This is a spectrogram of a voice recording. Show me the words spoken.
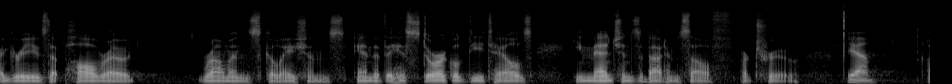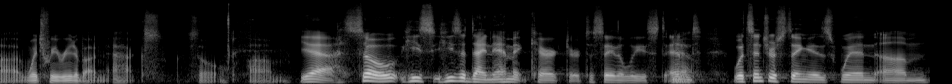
agrees that Paul wrote Romans, Galatians, and that the historical details he mentions about himself are true, Yeah. uh, which we read about in Acts. So, um, Yeah, so he's he's a dynamic character to say the least. And Yeah. what's interesting is when um,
